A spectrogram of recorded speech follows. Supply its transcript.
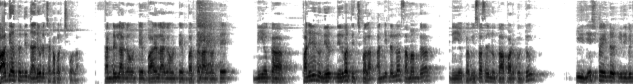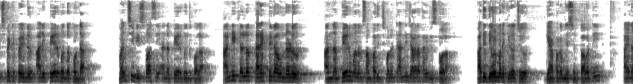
బాధ్యత ఉంది దాన్ని కూడా చక్కపరచుకోవాలా? తండ్రిలాగా ఉంటే భార్యలాగా ఉంటే భర్తలాగా ఉంటే నీ యొక్క పనిని నువ్వు నిర్వర్తించుకోవాలా? అన్నిట్లలో సమంగా నీ యొక్క విశ్వాసాన్ని నువ్వు కాపాడుకుంటూ ఇది చేసిపోయిండు ఇది విడిచిపెట్టిపోయిండు అని పేరు పొందకుండా మంచి విశ్వాసి అన్న పేరు పొందుకోవాలా? అన్నిట్లలో కరెక్ట్గా ఉన్నాడు అన్న పేరు మనం సంపాదించుకోవాలంటే అన్ని జాగ్రత్తగా తీసుకోవాలా అది దేవుడు మనకి ఈరోజు జ్ఞాపకం చేస్తుంది కాబట్టి ఆయన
